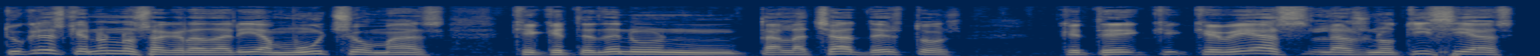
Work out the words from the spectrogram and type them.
¿tú crees que no nos agradaría mucho más que, que te den un talachat de estos, que, te, que, que veas las noticias,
